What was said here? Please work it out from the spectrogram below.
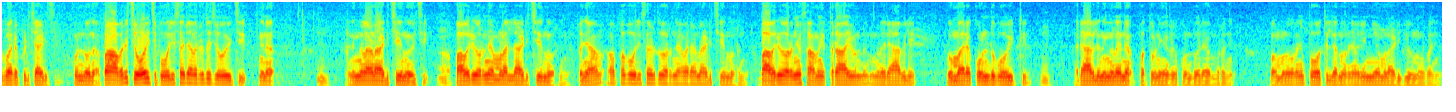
ഇവരെ പിടിച്ചടിച്ച് കൊണ്ടുവന്നത്. അപ്പോൾ അവർ ചോദിച്ചു പോലീസുകാർ അവരുടെ അടുത്ത് ചോദിച്ച് ഇങ്ങനെ നിങ്ങളാണ് അടിച്ചതെന്ന് ചോദിച്ചു. അപ്പോൾ അവർ പറഞ്ഞു നമ്മളല്ല അടിച്ചതെന്ന് പറഞ്ഞു. അപ്പോൾ ഞാൻ അപ്പോൾ പോലീസുകാരടുത്ത് പറഞ്ഞു അവരാണ് അടിച്ചതെന്ന് പറഞ്ഞു. അപ്പോൾ അവർ പറഞ്ഞു സമയം ഇത്ര ആയതുകൊണ്ട് നിങ്ങൾ രാവിലെ ഇവന്മാരെ കൊണ്ടുപോയിട്ട് രാവിലെ നിങ്ങൾ തന്നെ പത്ത് മണിയൊക്കെ കൊണ്ടുവരാൻ പറഞ്ഞു. അപ്പം നമ്മൾ പറഞ്ഞു പോകത്തില്ല എന്ന് പറഞ്ഞു. അവർ ഇനി നമ്മൾ അടിക്കുമെന്ന് പറഞ്ഞു.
